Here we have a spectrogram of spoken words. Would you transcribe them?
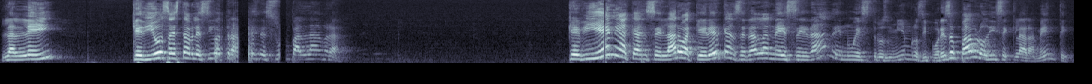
La ley que Dios ha establecido a través de su palabra que viene a cancelar o a querer cancelar la necedad de nuestros miembros. Y por eso Pablo dice claramente,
